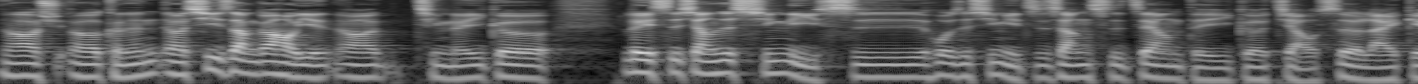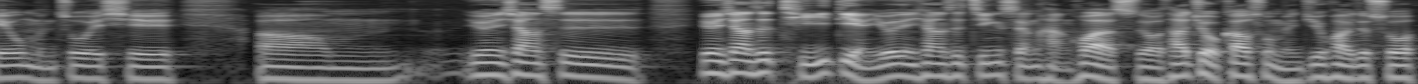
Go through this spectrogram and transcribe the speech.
然后呃，可能呃，系上刚好也呃，请了一个类似像是心理师或者心理咨商师这样的一个角色来给我们做一些。嗯，有点像是，有点像是提点，有点像是精神喊话的时候，他就有告诉我们一句话，就说，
